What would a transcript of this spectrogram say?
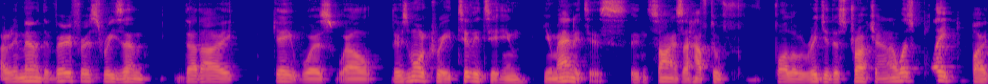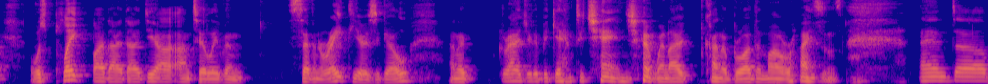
I remember the very first reason that I gave was well, there's more creativity in humanities. In science, I have to f- follow rigid structure, and I was plagued by I was plagued by that idea until even seven or eight years ago, and I gradually began to change when I kind of broadened my horizons. And uh,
